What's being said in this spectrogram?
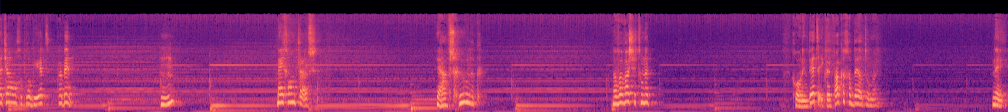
Had jou al geprobeerd. Waar ben Hm? Nee, gewoon thuis. Ja, afschuwelijk. Maar waar was je toen het... Gewoon in bed. Ik werd wakker gebeld door me. Nee.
